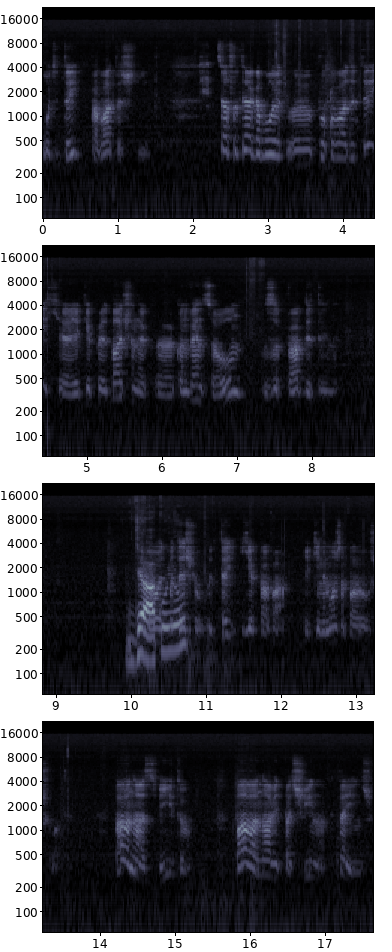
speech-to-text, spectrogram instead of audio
У дітей права теж є. Ця стаття говорить е, про права дітей, е, які передбачені е, Конвенцією ООН з прав дитини. Говорить про те, що у дітей є права, які не можна порушувати. Право на освіту, право на відпочинок та інше.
